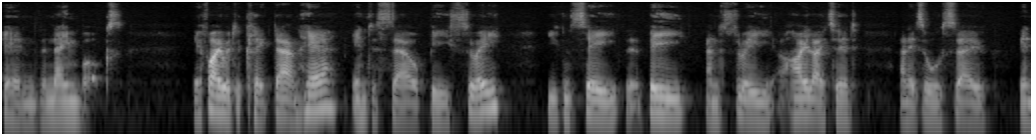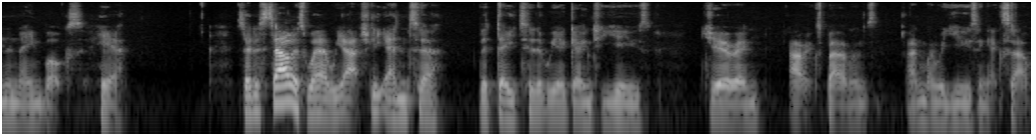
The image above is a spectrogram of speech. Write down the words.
in the name box. If I were to click down here into cell B3, you can see that B and 3 are highlighted and it's also in the name box here. So the cell is where we actually enter the data that we are going to use during our experiments and when we're using Excel.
